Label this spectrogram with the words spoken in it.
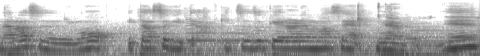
鳴らすにも痛すぎて履き続けられません。なるほどね。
